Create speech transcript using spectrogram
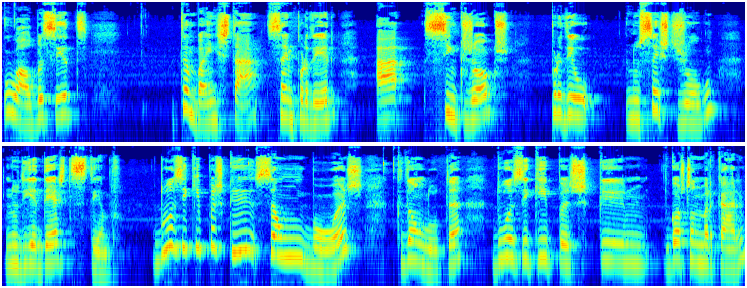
o Albacete também está sem perder há cinco jogos, perdeu no sexto jogo, no dia 10 de setembro duas equipas que são boas, que dão luta, duas equipas que hum, gostam de marcar,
